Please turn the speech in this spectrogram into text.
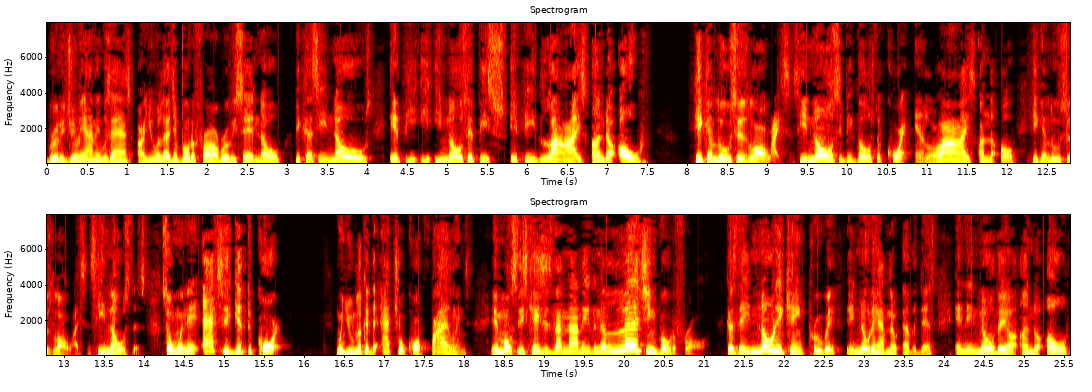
Rudy Giuliani was asked, "Are you alleging voter fraud?" Rudy said, "No," because he knows if he he knows if he if he lies under oath, he can lose his law license. He knows if he goes to court and lies under oath, he can lose his law license. He knows this. So when they actually get to court, when you look at the actual court filings, in most of these cases, they're not even alleging voter fraud because they know they can't prove it. They know they have no evidence and they know they are under oath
